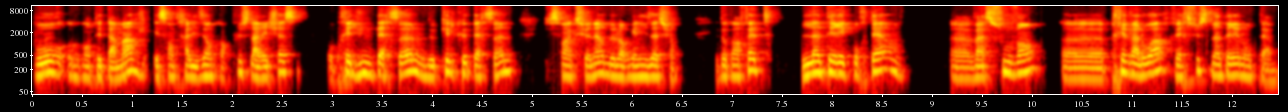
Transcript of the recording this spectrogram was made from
pour augmenter ta marge et centraliser encore plus la richesse auprès d'une personne ou de quelques personnes qui sont actionnaires de l'organisation donc, en fait, l'intérêt court terme euh, va souvent euh, prévaloir versus l'intérêt long terme.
